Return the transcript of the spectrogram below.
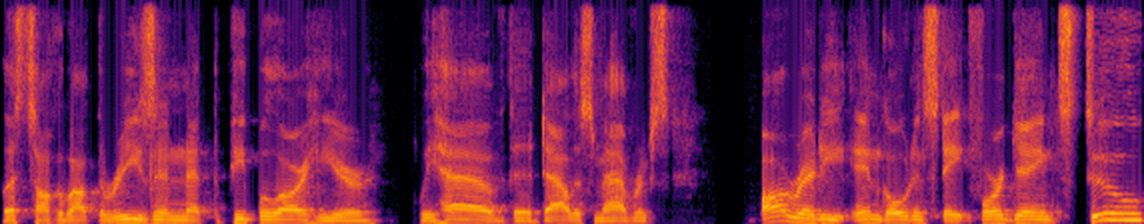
Let's talk about the reason that the people are here. We have the Dallas Mavericks already in Golden State for game two.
